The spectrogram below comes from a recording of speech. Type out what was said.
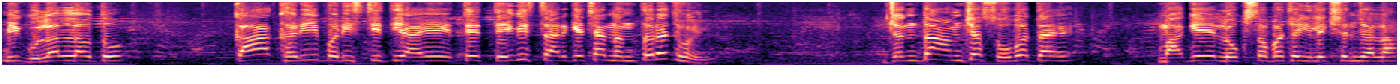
मी गुलाल लावतो. का खरी परिस्थिती आहे ते तेवीस तारखेच्या नंतरच होईल. जनता आमच्यासोबत आहे. मागे लोकसभाचं इलेक्शन झाला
